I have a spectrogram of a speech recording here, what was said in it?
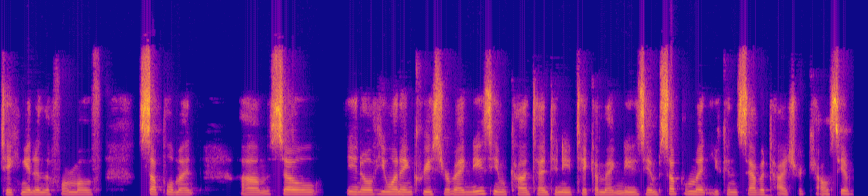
taking it in the form of supplement. Um, so you know if you want to increase your magnesium content and you take a magnesium supplement, you can sabotage your calcium.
